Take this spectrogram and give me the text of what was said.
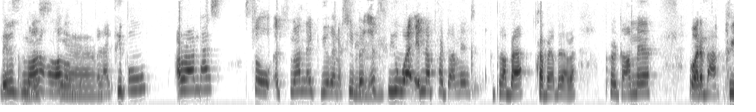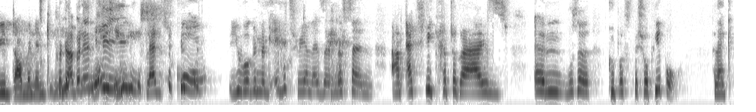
there's not a lot yeah. of black people around us. So it's not like you're gonna see. But Mm. if you were in a predominant blah blah blah blah blah, blah predominant whatever predominantly predominantly black school, you were gonna be able to realize that listen, I'm actually categorized in with a group of special people. Like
